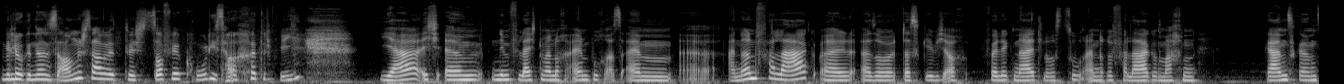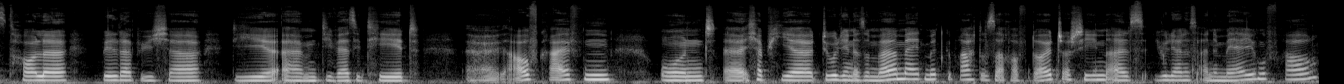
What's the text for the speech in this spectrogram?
wir schauen uns anders an, weil du hast so viele coole Sachen dabei. Ja, ich ähm, nehme vielleicht mal noch ein Buch aus einem äh, anderen Verlag, weil, also das gebe ich auch völlig neidlos zu. Andere Verlage machen ganz, ganz tolle Bilderbücher, die ähm, Diversität äh, aufgreifen. Und äh, ich habe hier Julian is a Mermaid mitgebracht. Das ist auch auf Deutsch erschienen als Julian ist eine Meerjungfrau.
